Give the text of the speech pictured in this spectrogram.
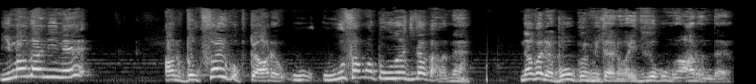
未だにね、あの、独裁国ってあれ、王様と同じだからね。中には暴君みたいのがいるとこもあるんだよ。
